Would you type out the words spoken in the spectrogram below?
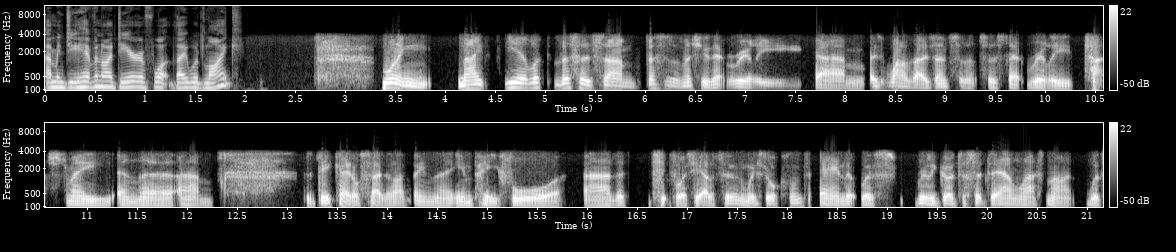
I mean, do you have an idea of what they would like? Morning, Nate. Yeah, look, this is um, this is an issue that really um, is one of those incidences that really touched me in the um, the decade or so that I've been the MP for uh, the for Te Atatu in West Auckland, and it was really good to sit down last night with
